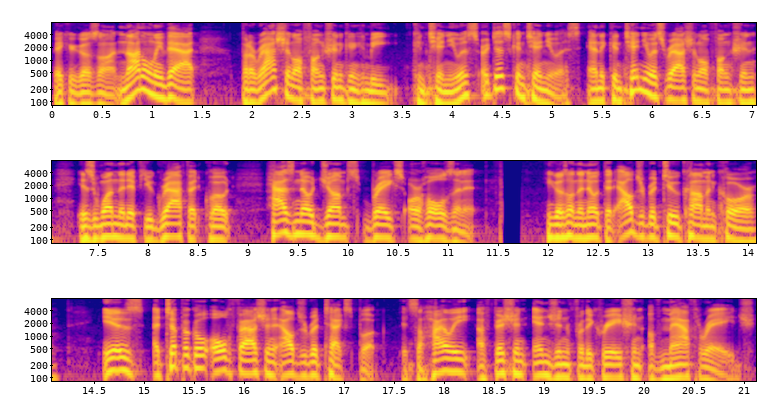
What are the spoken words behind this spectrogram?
Baker goes on. Not only that, but a rational function can, be continuous or discontinuous. And a continuous rational function is one that, if you graph it, quote, has no jumps, breaks, or holes in it. He goes on to note that Algebra 2 Common Core is a typical old fashioned algebra textbook. It's a highly efficient engine for the creation of math rage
